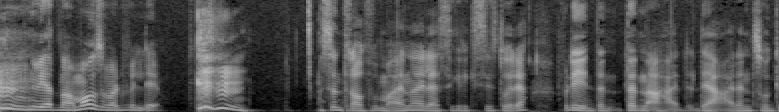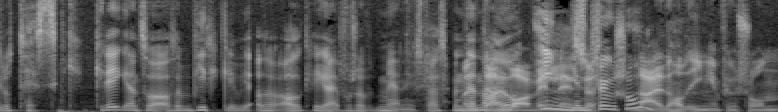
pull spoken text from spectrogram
Vietnam har også vært veldig sentralt for meg når jeg leser krigshistorie. Fordi den, den er, det er en så grotesk krig. En så, altså virkelig, altså All krig er jo for så vidt meningsløs, men, den, har jo ingen funksjon. Nei, den hadde ingen funksjon,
